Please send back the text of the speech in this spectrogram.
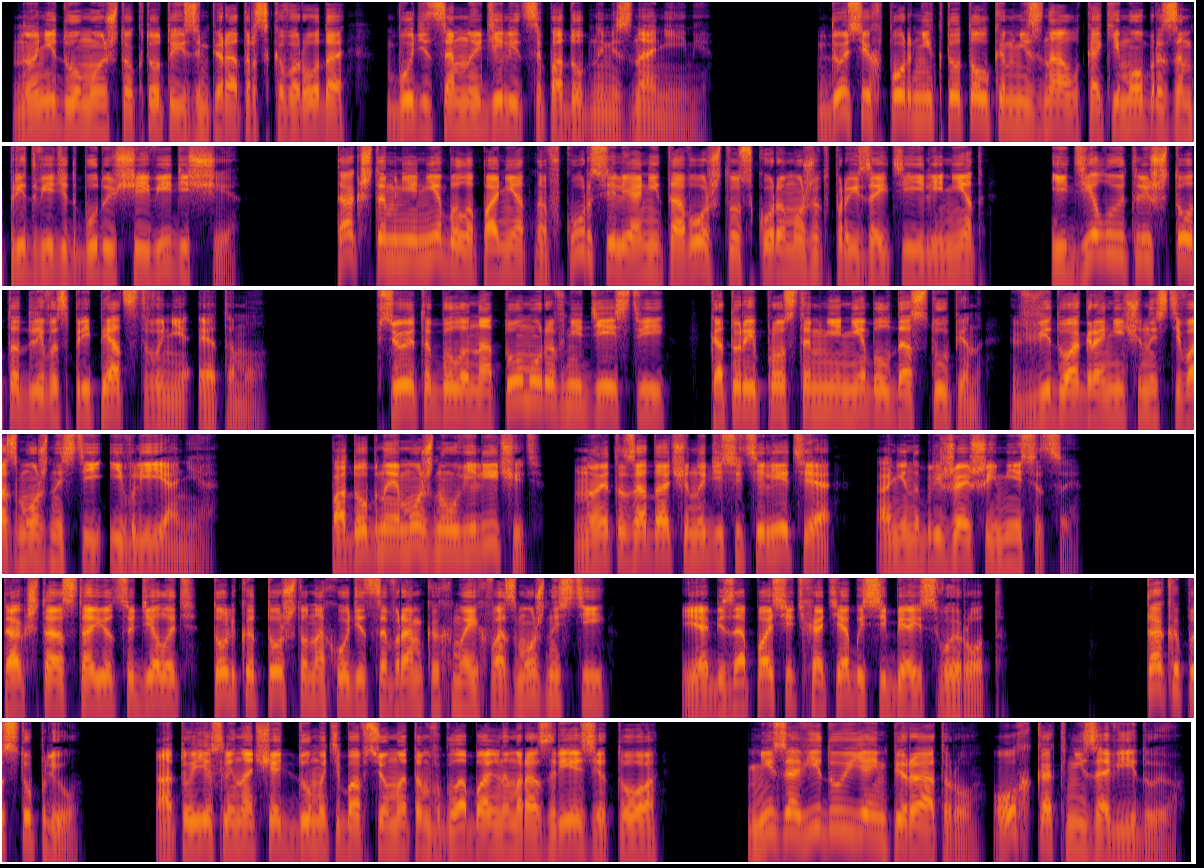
но не думаю, что кто-то из императорского рода будет со мной делиться подобными знаниями. До сих пор никто толком не знал, каким образом предвидит будущее видящее. Так что мне не было понятно, в курсе ли они того, что скоро может произойти или нет, и делают ли что-то для воспрепятствования этому. Все это было на том уровне действий, который просто мне не был доступен ввиду ограниченности возможностей и влияния. Подобное можно увеличить, но это задача на десятилетия, а не на ближайшие месяцы. Так что остается делать только то, что находится в рамках моих возможностей, и обезопасить хотя бы себя и свой род. Так и поступлю. А то если начать думать обо всем этом в глобальном разрезе, то... Не завидую я императору, ох, как не завидую.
